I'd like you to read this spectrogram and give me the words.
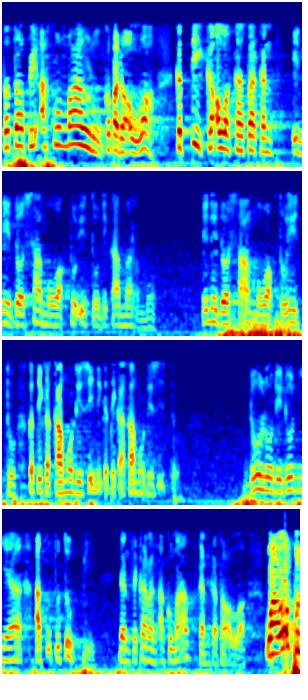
tetapi aku malu kepada Allah ketika Allah katakan ini dosamu waktu itu di kamarmu. Ini dosamu waktu itu ketika kamu di sini, ketika kamu di situ. Dulu di dunia aku tutupi dan sekarang aku maafkan kata Allah. Walaupun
